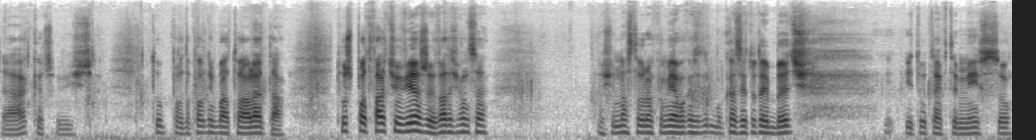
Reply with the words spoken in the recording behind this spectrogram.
Tak, oczywiście. Tu prawdopodobnie była toaleta. Tuż po otwarciu wieży w 2018 roku miałem okazję, tutaj być i tutaj w tym miejscu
